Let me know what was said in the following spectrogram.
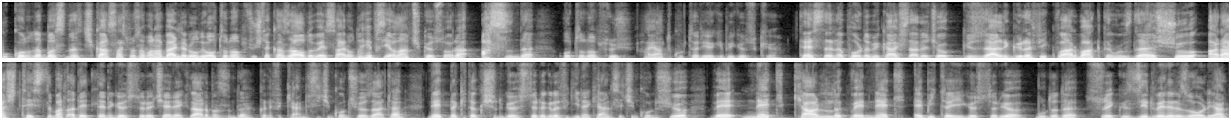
Bu konuda basında çıkan saçma sapan haberler oluyor. Otonom sürüşte kaza oldu vesaire. Onun hepsi yalan çıkıyor sonra. Aslında otonom sürüş hayat kurtarıyor gibi gözüküyor. Tesla raporunda birkaç tane çok güzel grafik var. Baktığımızda şu araç teslimat adetlerini gösteriyor çeyrekler bazında. Grafik kendisi için konuşuyor zaten. Net nakit akışını gösteriyor. Grafik yine kendisi için konuşuyor. Ve net karlılık ve net EBITDA'yı gösteriyor. Burada da sürekli zirveleri zorlayan,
